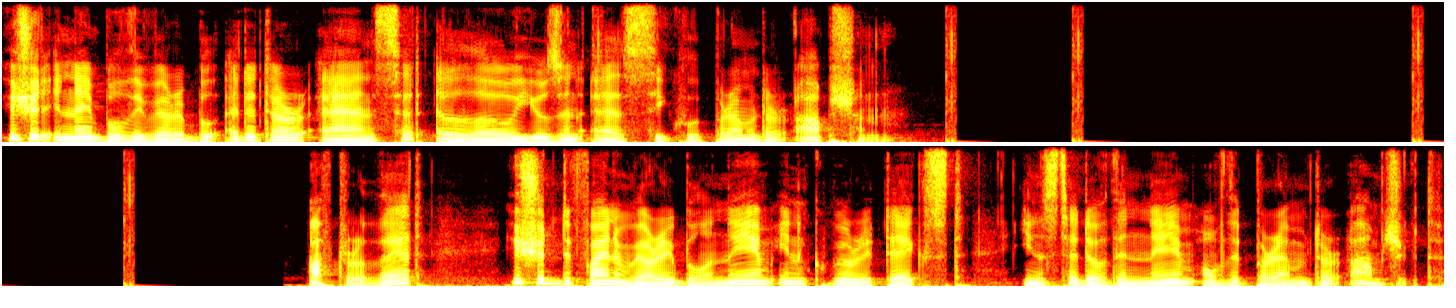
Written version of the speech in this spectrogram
you should enable the variable editor and set allow using a SQL parameter option. After that, you should define a variable name in query text instead of the name of the parameter object.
